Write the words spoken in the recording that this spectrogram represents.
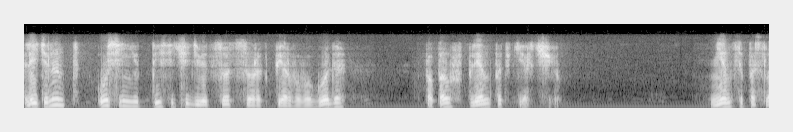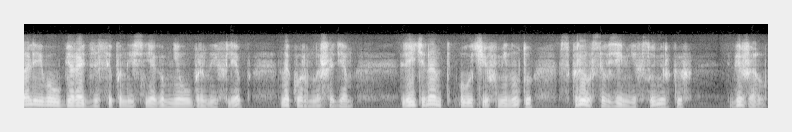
Лейтенант осенью 1941 года попал в плен под Керчью. Немцы послали его убирать засыпанный снегом неубранный хлеб на корм лошадям. Лейтенант, улучив минуту, скрылся в зимних сумерках, бежал.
